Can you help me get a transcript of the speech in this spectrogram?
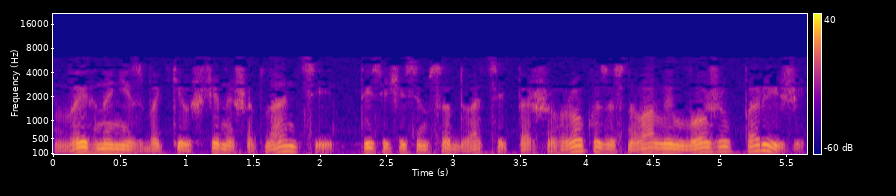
Вигнані з батьківщини шотландці 1721 року заснували ложу в Парижі.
